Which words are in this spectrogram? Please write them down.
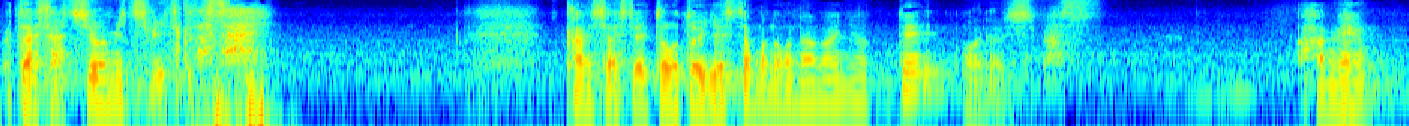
私たちを導いてください。感謝して尊いイエス様のお名前によってお祈りします。アメン。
